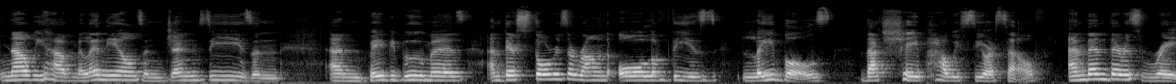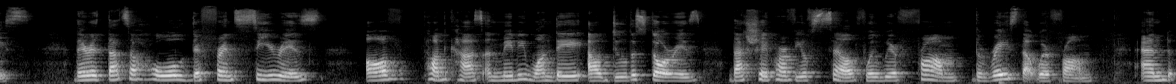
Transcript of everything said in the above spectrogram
Now we have millennials and Gen Zs and and baby boomers and their stories around all of these labels that shape how we see ourselves. And then there is race. There is that's a whole different series of podcasts and maybe one day I'll do the stories that shape our view of self when we're from the race that we're from. And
